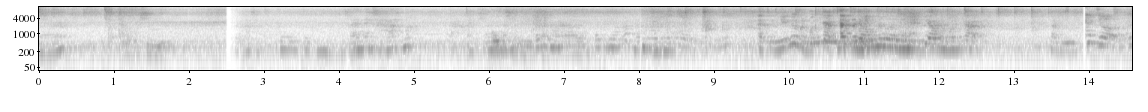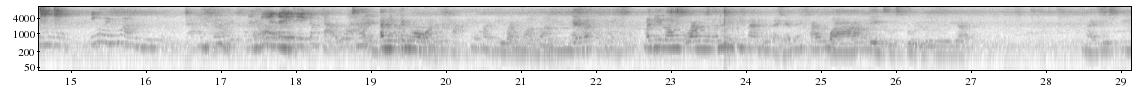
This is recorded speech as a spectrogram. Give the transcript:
นะโอเคได้ไหมคะโอเคค่ะอาจจะนิดนึงเหมือนมดกัดอาจจะนิดนึง นิดเดียวเหมือนมดกัดแต่ ไอ้เจอนี่ไม่วัน ใช่ใช่ อันนี้อะไรในกระเป๋าอะ ใช่ อันนี้เป็นหมอนค่ะ ให้มาดีวางมือไหนมามาดีลองวางมือให้พี่ปานดูหน่อยได้ไหมคะ ว้าวเก่งสุดๆเลยอะไหนดูซิ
